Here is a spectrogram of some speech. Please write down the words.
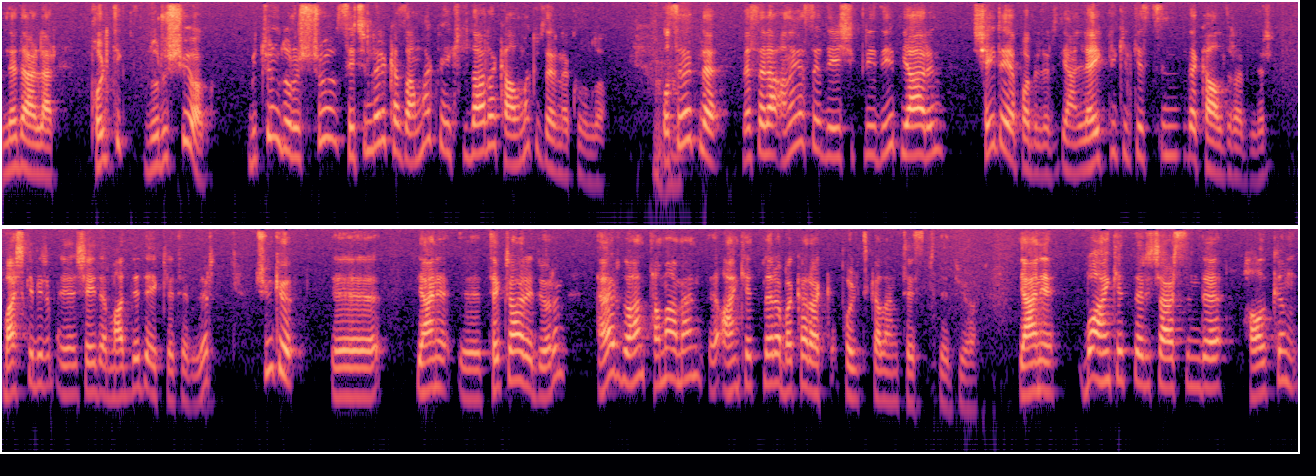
ne derler? Politik duruşu yok. Bütün duruşu seçimleri kazanmak ve iktidarda kalmak üzerine kurulu. Hı hı. O sebeple mesela anayasa değişikliği deyip yarın şey de yapabilir. Yani laiklik ilkesini de kaldırabilir. Başka bir e, şeyde madde de ekletebilir. Çünkü e, yani e, tekrar ediyorum Erdoğan tamamen e, anketlere bakarak politikalarını tespit ediyor. Yani bu anketler içerisinde halkın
